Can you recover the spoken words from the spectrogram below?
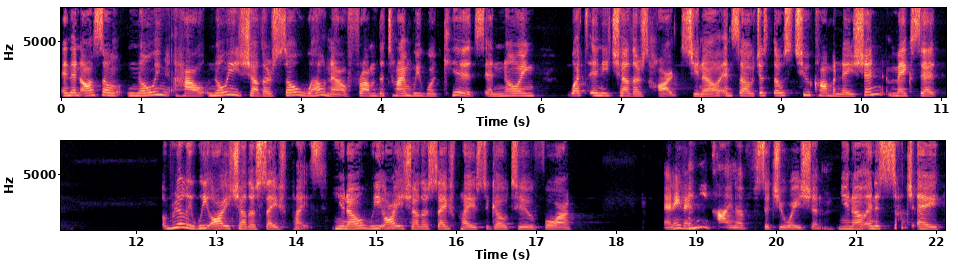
And then also knowing how knowing each other so well now from the time we were kids and knowing what's in each other's hearts you know? And so just those two combination makes it really we are each other's safe place you know? We are each other's safe place to go to for anything. any kind of situation you know? And it's such a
